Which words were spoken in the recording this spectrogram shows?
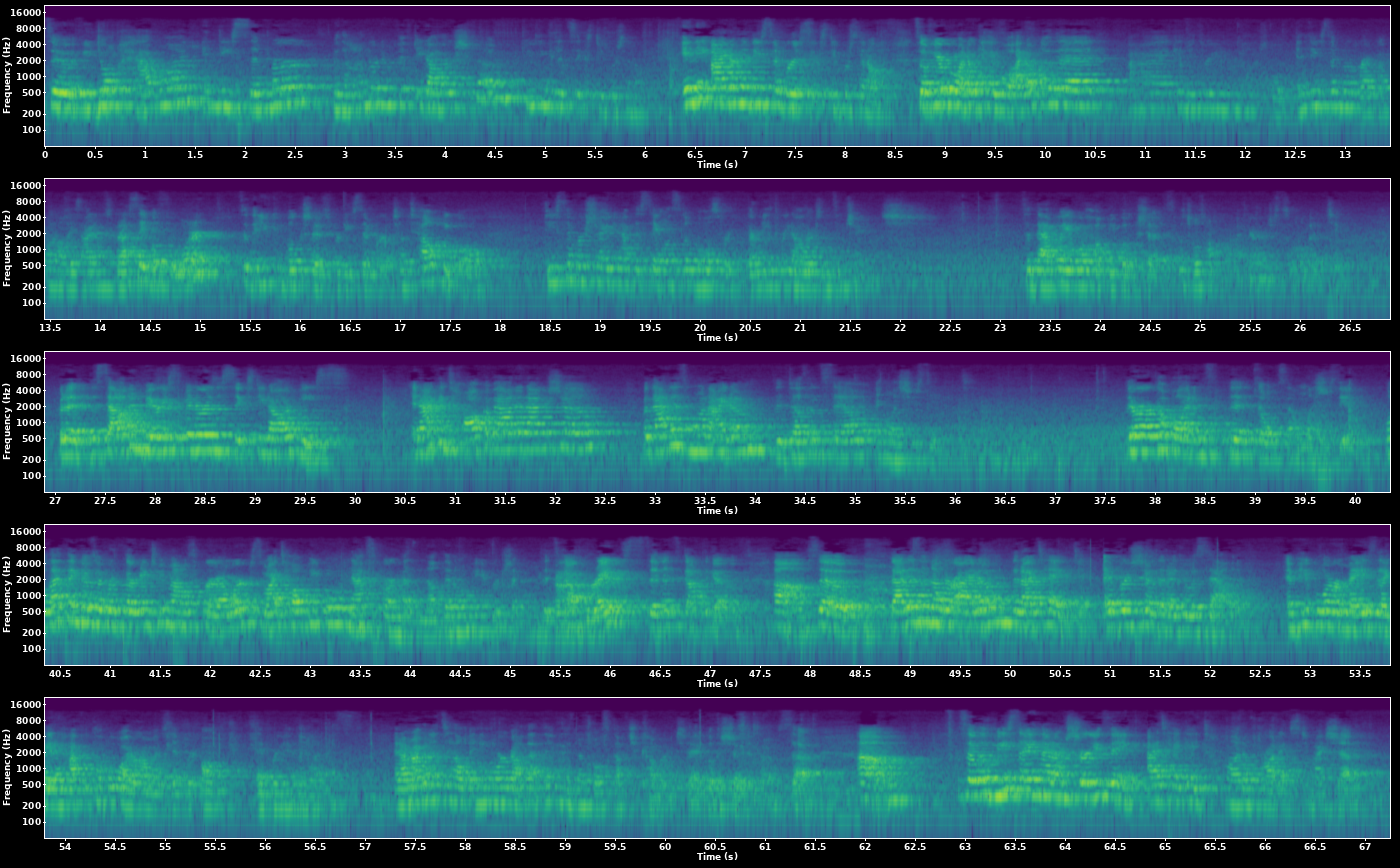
So if you don't have one in December with a $150 show, you can get it 60% off. Any item in December is 60% off. So if you're going, okay, well, I don't know that I can do $300. Well, in December, wrap up on all these items, but I say before so that you can book shows for December. So tell people, December show, you can have the stainless steel bowls for $33 and some change. So that way it will help you book shows, which we'll talk about here in just a little bit too. But uh, the salad and berry spinner is a $60 piece. And I can talk about it at a show, but that is one item that doesn't sell unless you see it. There are a couple items that don't sell unless you see it. Well, that thing goes over 32 miles per hour, so I tell people NASCAR has nothing on for show. It's got brakes, then it's got to go. Um, so that is another item that I take to every show that I do a salad. And people are amazed that I get a half a cup of water almost every, off every head heavy lettuce. And I'm not going to tell any more about that thing because Nicole's got you covered today with a show demo. So, um, so with me saying that, I'm sure you think I take a ton of products to my show.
